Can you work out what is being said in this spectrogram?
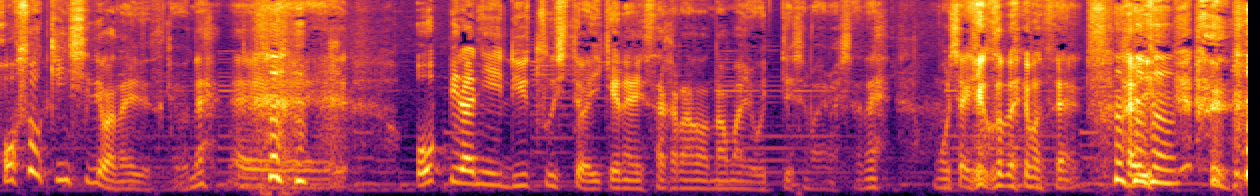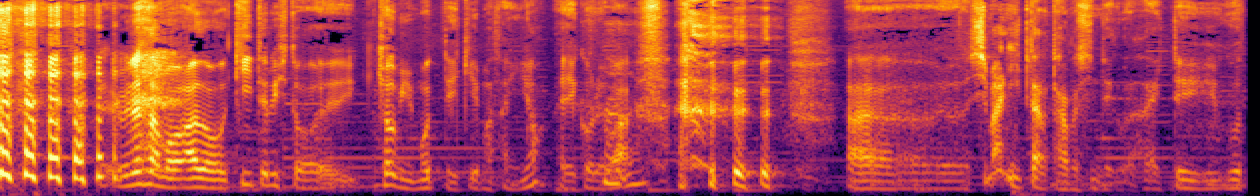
放送禁止ではないですけどね、えー大っぴらに流通してはいけない魚の名前を言ってしまいましたね。申し訳ございません、はい、皆さんもあの聞いてる人興味持っていけませんよ、えーこれは。あー島に行ったら楽しんでくださいという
